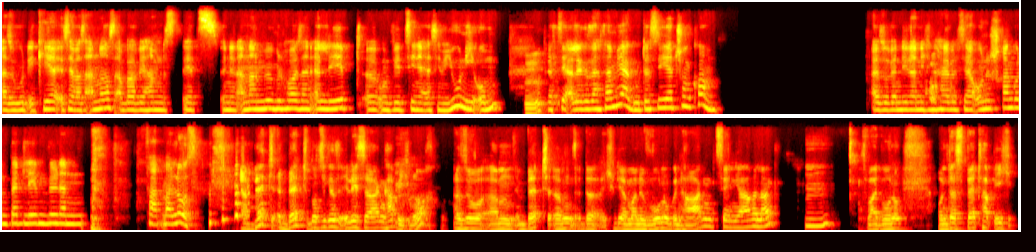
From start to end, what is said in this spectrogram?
also gut, Ikea ist ja was anderes, aber wir haben das jetzt in den anderen Möbelhäusern erlebt äh, und wir ziehen ja erst im Juni um, mhm. dass die alle gesagt haben, ja gut, dass sie jetzt schon kommen. Also wenn die dann nicht ein oh. halbes Jahr ohne Schrank und Bett leben will, dann fahrt mal los. Ja, Bett, Bett, muss ich ganz ehrlich sagen, habe ich noch. Also ähm, Bett, ähm, da, ich hatte ja mal eine Wohnung in Hagen zehn Jahre lang. Mhm. Zweitwohnung. Und das Bett habe ich,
